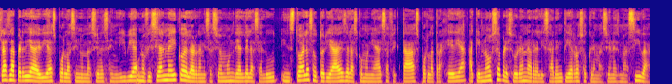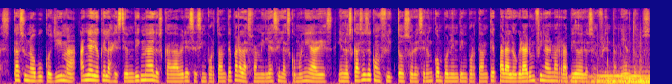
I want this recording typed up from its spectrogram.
Tras la pérdida de vidas por las inundaciones en Libia, un oficial médico de la Organización Mundial de la Salud instó a las autoridades de las comunidades afectadas por la tragedia a que no se apresuren a realizar entierros o cremaciones masivas. Kasunobu Kojima añadió que la gestión digna de los cadáveres es importante para las familias y las comunidades, y en los casos de conflicto suele ser un componente importante para lograr un final más rápido de los enfrentamientos.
